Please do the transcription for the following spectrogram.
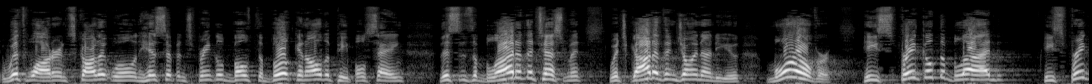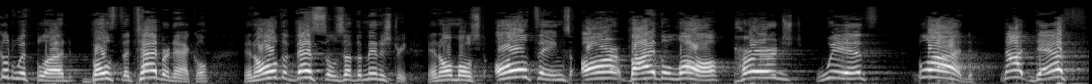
with water and scarlet wool and hyssop and sprinkled both the book and all the people, saying, this is the blood of the testament which God hath enjoined unto you. Moreover, he sprinkled the blood, he sprinkled with blood both the tabernacle and all the vessels of the ministry. And almost all things are by the law purged with blood. Not death,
